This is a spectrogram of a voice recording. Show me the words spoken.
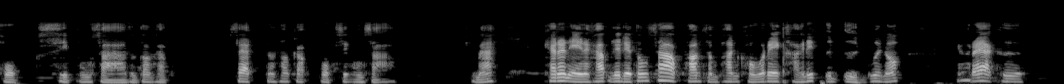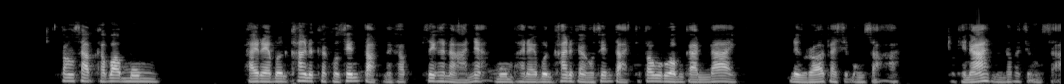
60 องศาถูกต้องครับ z ต้องเท่ากับ 60 องศาเห็นไหมแค่นั้นเองนะครับเดี๋ยวเดี๋ยวต้องทราบความสัมพันธ์ของเรขาคณิตอื่น ๆ ด้วยเนาะอย่างแรกคือ ต้องทราบครับว่ามุม ภายในบนข้างเดียวกันของเส้นตัดนะครับ เส้นขนานเนี่ยมุมภายในบนข้างเดียวกันของเส้นตัดจะต้องรวมกันได้ 180 องศา โอเคนะ 180 องศา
